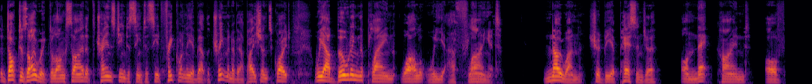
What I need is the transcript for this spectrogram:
The doctors I worked alongside at the Transgender Centre said frequently about the treatment of our patients, quote, we are building the plane while we are flying it. No one should be a passenger on that kind of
